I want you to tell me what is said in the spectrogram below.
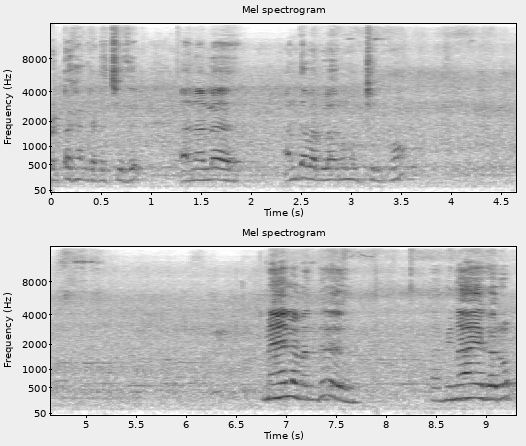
பெட்டகம் கிடச்சிது. அதனால் அந்த வரலாறும் வச்சுருக்கோம். மேலே வந்து விநாயகரும்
